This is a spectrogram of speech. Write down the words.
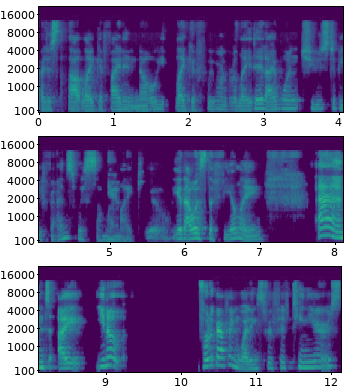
I just thought like if I didn't know like if we weren't related, I wouldn't choose to be friends with someone yeah. like you. Yeah, that was the feeling. And I, you know, photographing weddings for 15 years,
